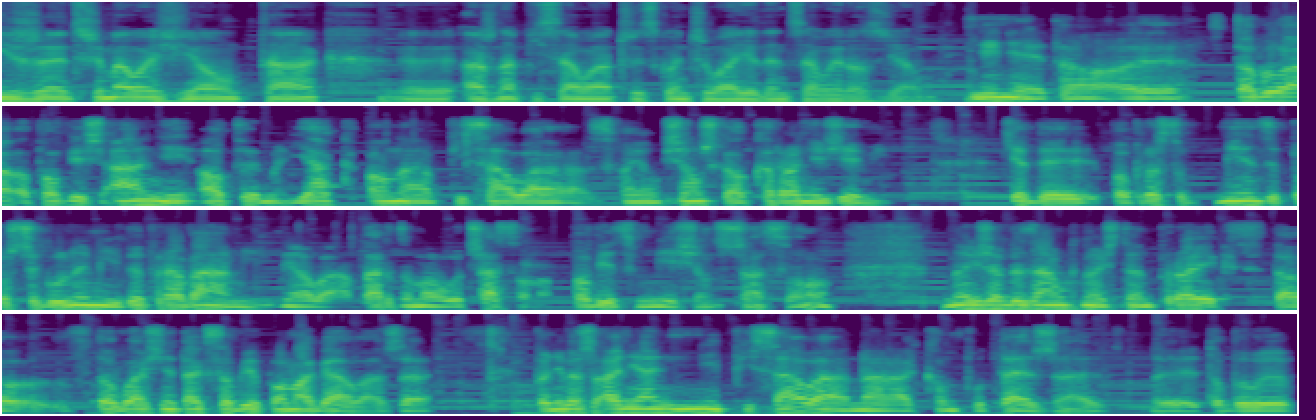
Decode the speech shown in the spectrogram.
i że trzymałeś ją tak, y, aż napisała czy skończyła jeden cały rozdział. Nie, nie, to, y, to była opowieść Ani o tym, jak ona pisała swoją książkę o koronie ziemi kiedy po prostu między poszczególnymi wyprawami miała bardzo mało czasu, no powiedzmy miesiąc czasu, no i żeby zamknąć ten projekt, to, to właśnie tak sobie pomagała, że ponieważ Ania nie pisała na komputerze, y, to były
